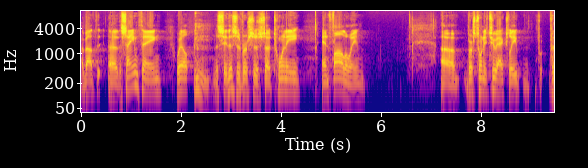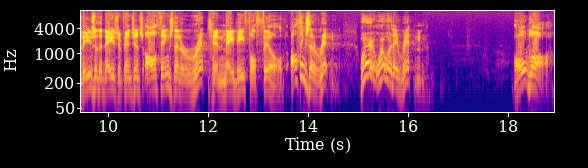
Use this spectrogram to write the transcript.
about the, uh, the same thing well, let's see, this is verses uh, 20 and following. Uh, verse 22 actually, for these are the days of vengeance, all things that are written may be fulfilled. All things that are written. Where, where were they written? Old law.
